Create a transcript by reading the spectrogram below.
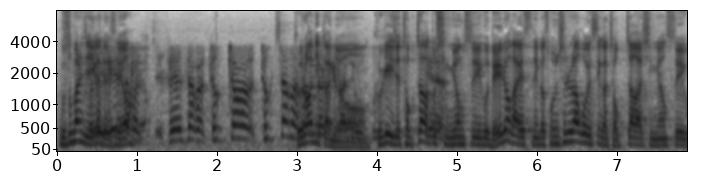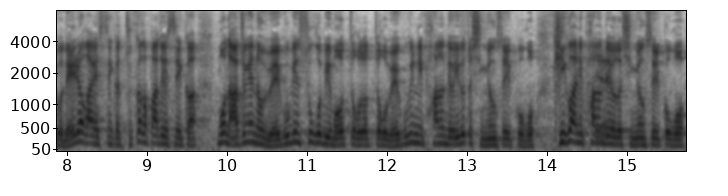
무슨 말인지 이해가 되세요? 회사가, 회사가 적자 적자가 그러니까요. 그게 이제 적자가 또 예. 신경 쓰이고 내려가 있으니까 손실 나고 있으니까 적자가 신경 쓰이고 내려가 있으니까 주가가 빠져 있으니까 뭐 나중에는 외국인 수급이 뭐 어쩌고 저쩌고 외국인이 파는 데요 이것도 신경 쓰일 거고 기관이 파는 데요도 신경 쓰일 거고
